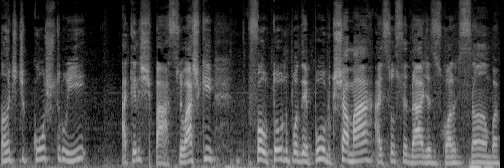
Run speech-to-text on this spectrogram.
antes de construir aquele espaço. Eu acho que faltou no poder público chamar as sociedades, as escolas de samba,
